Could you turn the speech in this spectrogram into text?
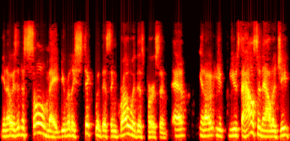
You know, is it a soulmate? Do you really stick with this and grow with this person? And you know, you use the house analogy.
